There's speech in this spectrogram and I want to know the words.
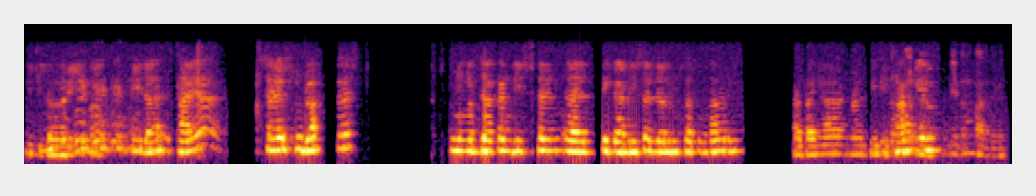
diterima. Tidak saya saya sudah tes mengerjakan desain eh, tiga desain dalam satu hari. Katanya nanti dipanggil. Di tempat ya? Gimana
